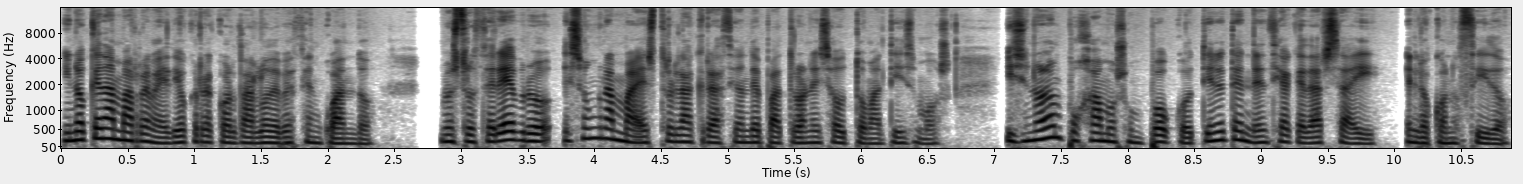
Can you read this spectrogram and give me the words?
y no queda más remedio que recordarlo de vez en cuando. Nuestro cerebro es un gran maestro en la creación de patrones y automatismos, y si no lo empujamos un poco, tiene tendencia a quedarse ahí, en lo conocido.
